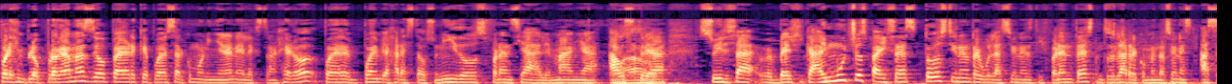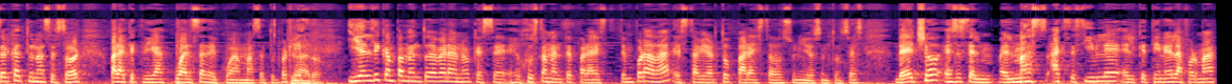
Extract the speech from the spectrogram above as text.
por ejemplo, programas de au pair que puede ser como niñera en el extranjero, pueden, pueden viajar a Estados Unidos, Francia, Alemania, Austria, Suiza, Bélgica. Hay muchos países, todos tienen regulaciones diferentes, entonces la recomendación es acércate a un asesor para que te diga cuál se adecua más a tu perfil. Claro. Y el de campamento de verano, que se, eh, justamente para esta temporada, está abierto para Estados Unidos. Entonces, de hecho, ese es el, el más accesible, el que tiene la forma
